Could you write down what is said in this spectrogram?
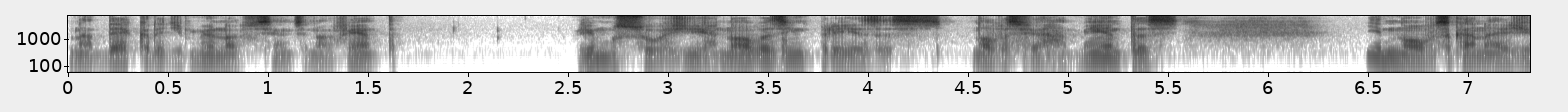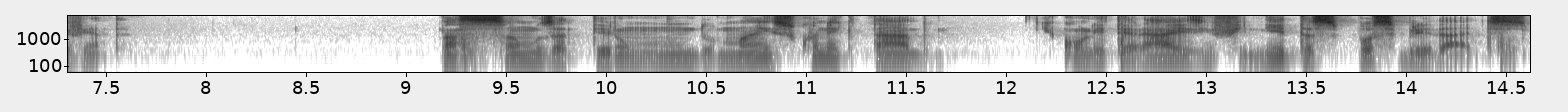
na década de 1990, vimos surgir novas empresas, novas ferramentas e novos canais de venda. Passamos a ter um mundo mais conectado e com literais infinitas possibilidades.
